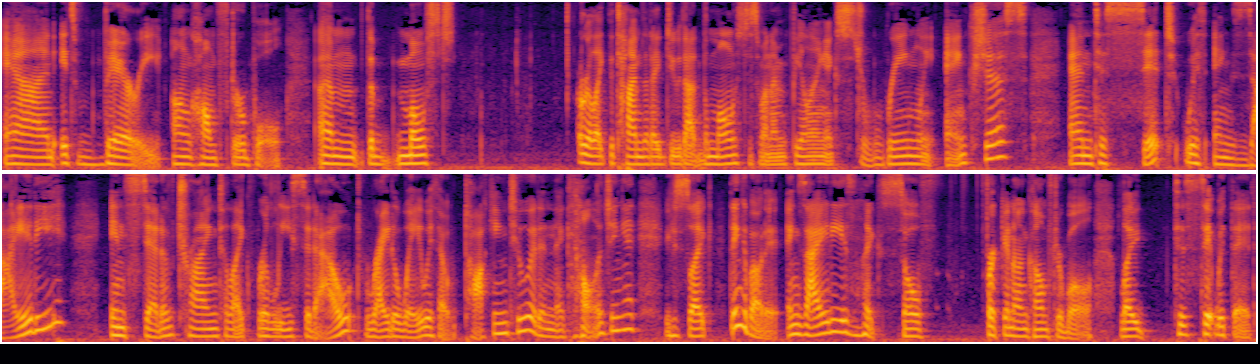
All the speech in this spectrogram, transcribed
and it's very uncomfortable. Um, the most or like the time that I do that the most is when I'm feeling extremely anxious and to sit with anxiety instead of trying to like release it out right away without talking to it and acknowledging it, it is like think about it anxiety is like so freaking uncomfortable like to sit with it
